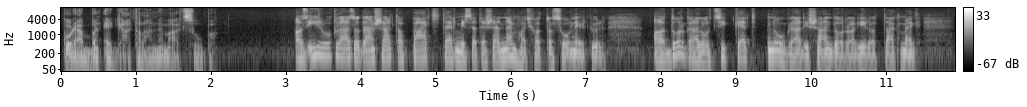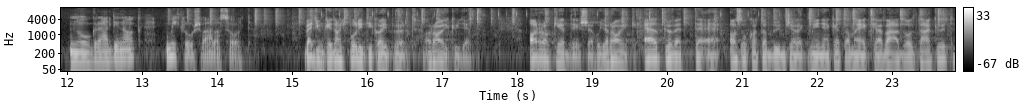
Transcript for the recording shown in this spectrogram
korábban egyáltalán nem állt szóba. Az írók lázadását a párt természetesen nem hagyhatta szó nélkül. A dorgáló cikket Nógrádi Sándorral írották meg. Nógrádinak Miklós válaszolt. Vegyünk egy nagy politikai pört, a Rajk ügyet. Arra a kérdésre, hogy a Rajk elkövette-e azokat a bűncselekményeket, amelyekkel vádolták őt,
